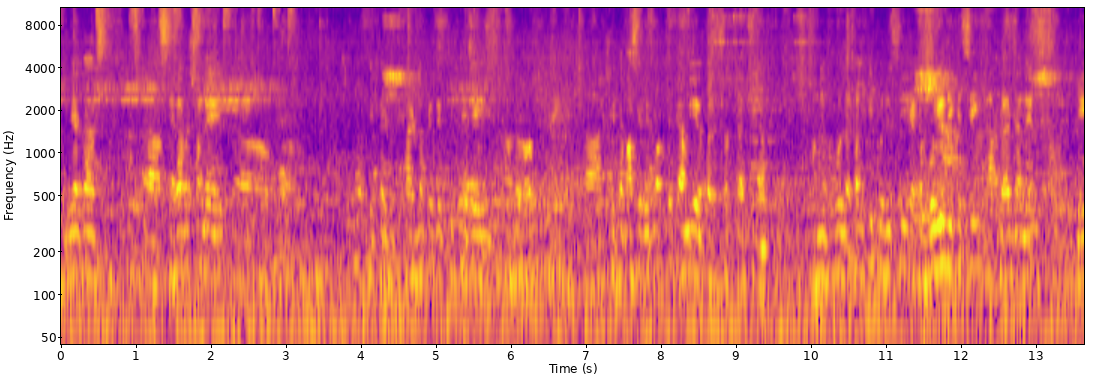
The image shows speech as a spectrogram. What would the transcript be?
দুই হাজার এগারো সালে ফাইলকের নেতৃত্বে যেই আদালত সেটা বাতিলের পর থেকে আমি এবার সরকার ছিলাম। আমি বহু লেখালেখি করেছি, একটা বইও লিখেছি, আপনারা জানেন যে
